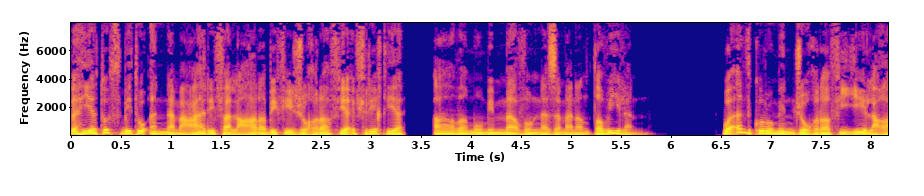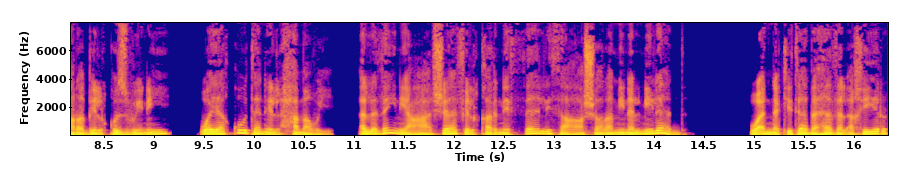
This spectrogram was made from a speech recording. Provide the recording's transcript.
فهي تثبت أن معارف العرب في جغرافيا إفريقيا أعظم مما ظن زمنا طويلا. وأذكر من جغرافيي العرب القزويني ويقوتن الحموي اللذين عاشا في القرن الثالث عشر من الميلاد. وأن كتاب هذا الأخير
